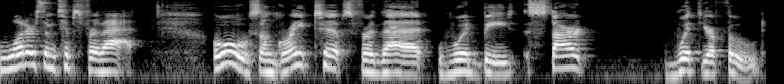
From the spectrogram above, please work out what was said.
what are some tips for that? Oh, some great tips for that would be start with your food.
